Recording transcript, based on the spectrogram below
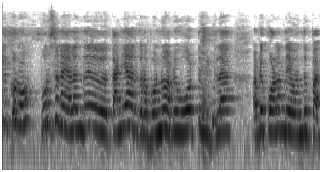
இருக்கணும்? புருஷனை இழந்து தனியா இருக்கிற பொண்ணு அப்படியே ஓட்டு வீட்டுல அப்படியே குழந்தைய வந்து ப-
